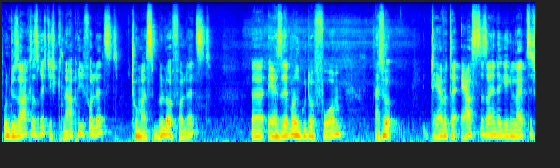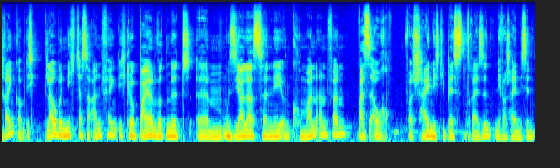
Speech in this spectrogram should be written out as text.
Und du sagst es richtig, Knapri verletzt, Thomas Müller verletzt, äh, er selber in guter Form. Also, der wird der Erste sein, der gegen Leipzig reinkommt. Ich glaube nicht, dass er anfängt. Ich glaube, Bayern wird mit ähm, Musiala, Sané und Coman anfangen, was auch wahrscheinlich die besten drei sind. Nicht wahrscheinlich sind,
